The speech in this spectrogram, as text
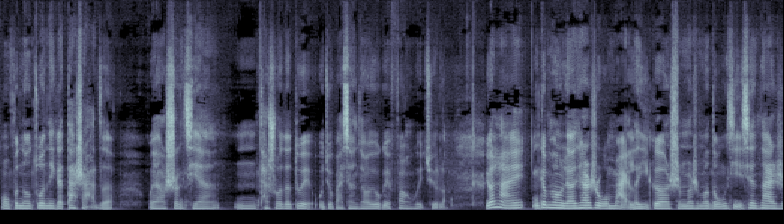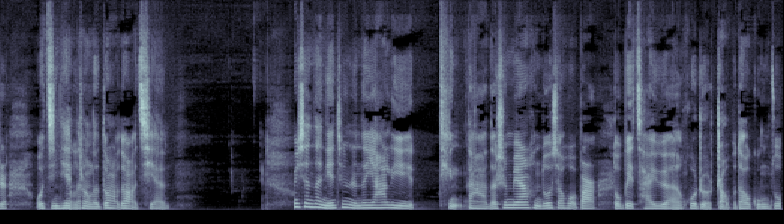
我不能做那个大傻子，我要省钱。嗯，他说的对，我就把香蕉又给放回去了。原来你跟朋友聊天是我买了一个什么什么东西，现在是我今天省了多少多少钱。因为现在年轻人的压力挺大的，身边很多小伙伴都被裁员或者找不到工作，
